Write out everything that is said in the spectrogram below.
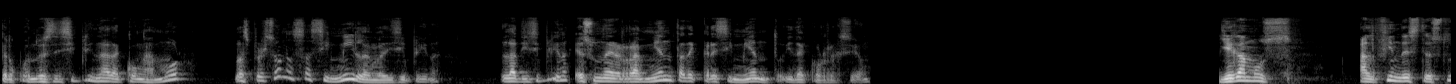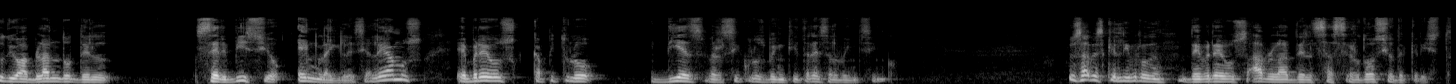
Pero cuando es disciplinada con amor, las personas asimilan la disciplina. La disciplina es una herramienta de crecimiento y de corrección. Llegamos al fin de este estudio hablando del servicio en la iglesia. Leamos Hebreos capítulo 10, versículos 23 al 25. Tú sabes que el libro de Hebreos habla del sacerdocio de Cristo.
